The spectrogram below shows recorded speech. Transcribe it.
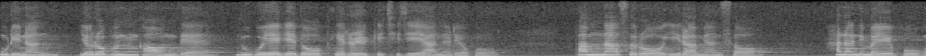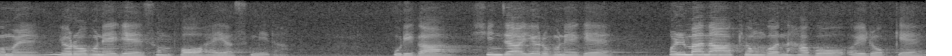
우리는 여러분 가운데 누구에게도 폐를 끼치지 않으려고 밤낮으로 일하면서 하나님의 복음을 여러분에게 선포하였습니다. 우리가 신자 여러분에게 얼마나 경건하고 의롭게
